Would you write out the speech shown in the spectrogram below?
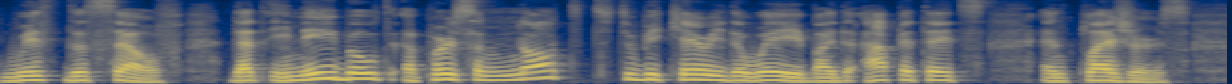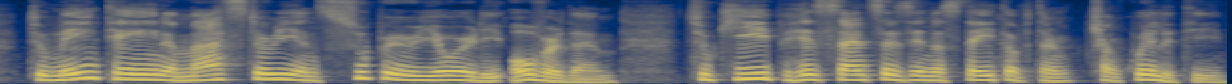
with the self that enabled a person not to be carried away by the appetites and pleasures, to maintain a mastery and superiority over them, to keep his senses in a state of tranquility,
